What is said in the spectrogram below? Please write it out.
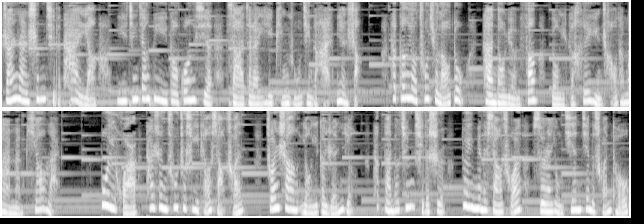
冉冉升起的太阳已经将第一道光线洒在了一平如镜的海面上。他刚要出去劳动。看到远方有一个黑影朝他慢慢飘来，不一会儿，他认出这是一条小船，船上有一个人影。他感到惊奇的是，对面的小船虽然用尖尖的船头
